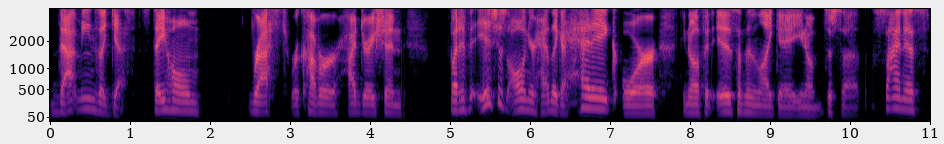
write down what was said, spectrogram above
that means like yes stay home rest recover hydration but if it is just all in your head like a headache or you know if it is something like a you know just a sinus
